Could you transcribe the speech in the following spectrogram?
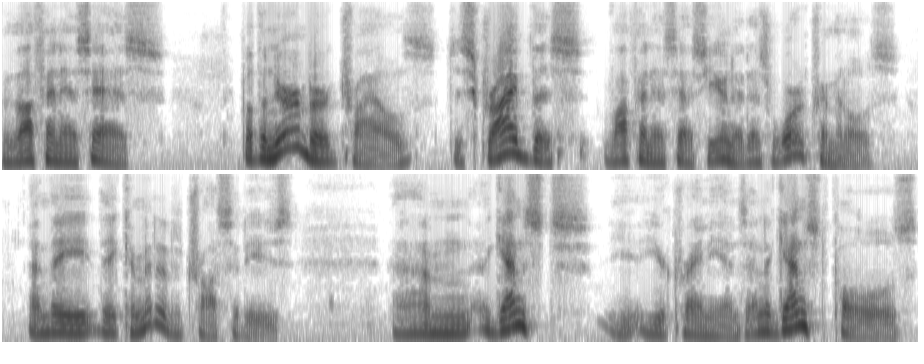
Waffen SS but the Nuremberg trials described this Waffen SS unit as war criminals, and they, they committed atrocities um, against U- Ukrainians and against Poles.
